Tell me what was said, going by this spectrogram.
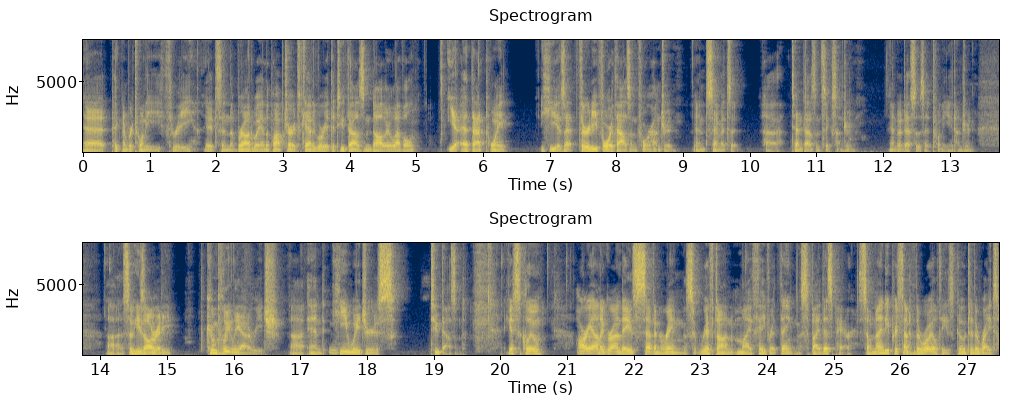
at pick number 23. It's in the Broadway and the Pop Charts category at the $2,000 level. Yeah, at that point, he is at 34,400, and Samit's at uh, 10,600, and Odessa's at 2,800. Uh, so he's already completely out of reach, uh, and he wagers 2,000. He gets the clue. Ariana Grande's Seven Rings riffed on My Favorite Things by this pair, so 90% of the royalties go to the rights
